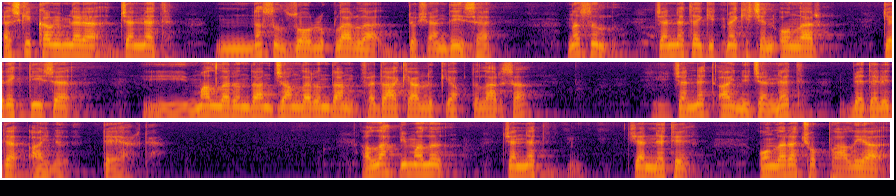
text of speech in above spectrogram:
Eski kavimlere cennet nasıl zorluklarla döşendiyse, nasıl cennete gitmek için onlar gerektiyse e, mallarından, canlarından fedakarlık yaptılarsa, cennet aynı cennet, bedeli de aynı değerde. Allah bir malı cennet cenneti onlara çok pahalıya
